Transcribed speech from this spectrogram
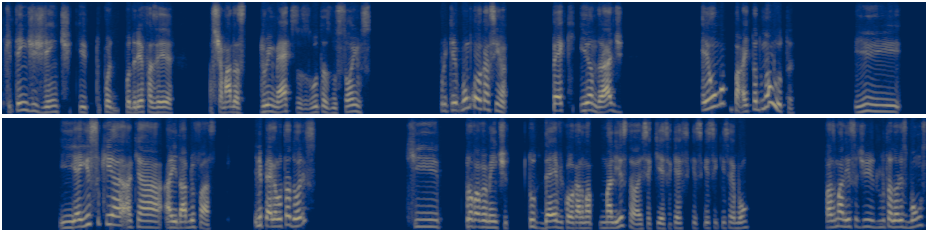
o que tem de gente que tu pod poderia fazer as chamadas Dream Matches, as lutas dos sonhos, porque vamos colocar assim, ó, Peck e Andrade é uma baita de uma luta. E, e é isso que a, que a, a IW faz. Ele pega lutadores que provavelmente tu deve colocar numa uma lista, ó, esse aqui, esse aqui, esse aqui, esse aqui, esse aqui, esse é bom. Faz uma lista de lutadores bons,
